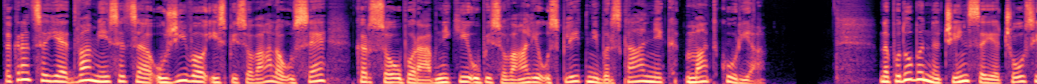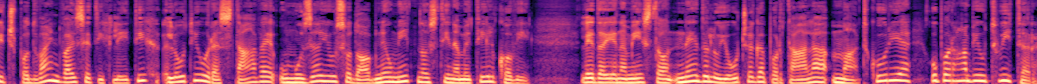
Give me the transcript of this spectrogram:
Takrat se je dva meseca v živo izpisovalo vse, kar so uporabniki upisovali v spletni brskalnik Matkurja. Na podoben način se je Čosič po 22 letih lotil razstave v Muzeju sodobne umetnosti na Metelkovi, le da je na mesto nedelujočega portala Matkurje uporabil Twitter,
